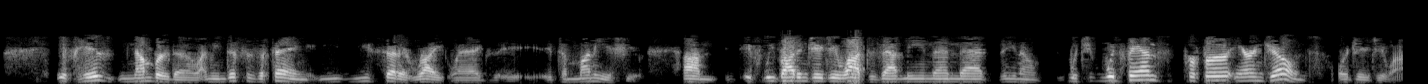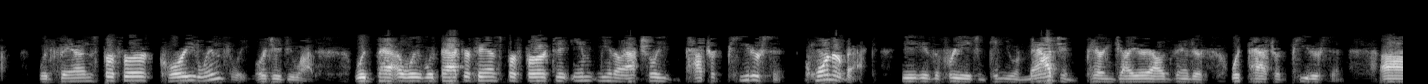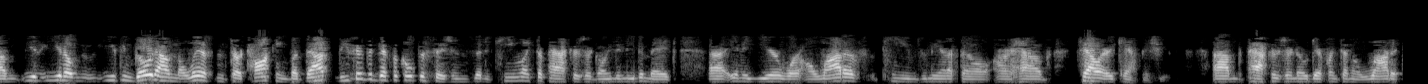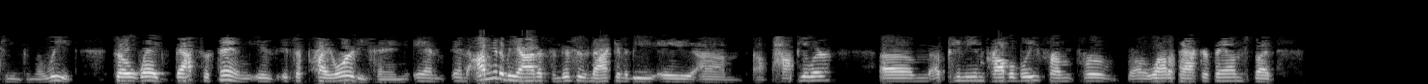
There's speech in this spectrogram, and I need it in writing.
If his number, though, I mean, this is the thing. You, you said it right, Wags. It's a money issue. Um, if we brought in JJ Watt, does that mean then that you know, which would fans prefer Aaron Jones or JJ Watt? Would fans prefer Corey Linsley or JJ Watt? Would pa- would Packer fans prefer to you know actually Patrick Peterson, cornerback? is a free agent. Can you imagine pairing Jaire Alexander with Patrick Peterson? Um, you, you know, you can go down the list and start talking, but that these are the difficult decisions that a team like the Packers are going to need to make uh, in a year where a lot of teams in the NFL are have salary cap issues. Um, the Packers are no different than a lot of teams in the league. So, like, that's the thing is it's a priority thing, and and I'm going to be honest, and this is not going to be a, um, a popular um, opinion probably from for a lot of Packer fans, but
